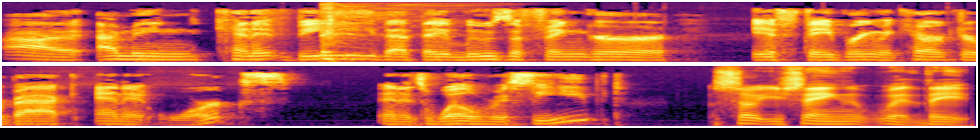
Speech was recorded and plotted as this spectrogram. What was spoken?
Uh, I mean, can it be that they lose a finger if they bring the character back and it works and it's well received? So you're saying they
